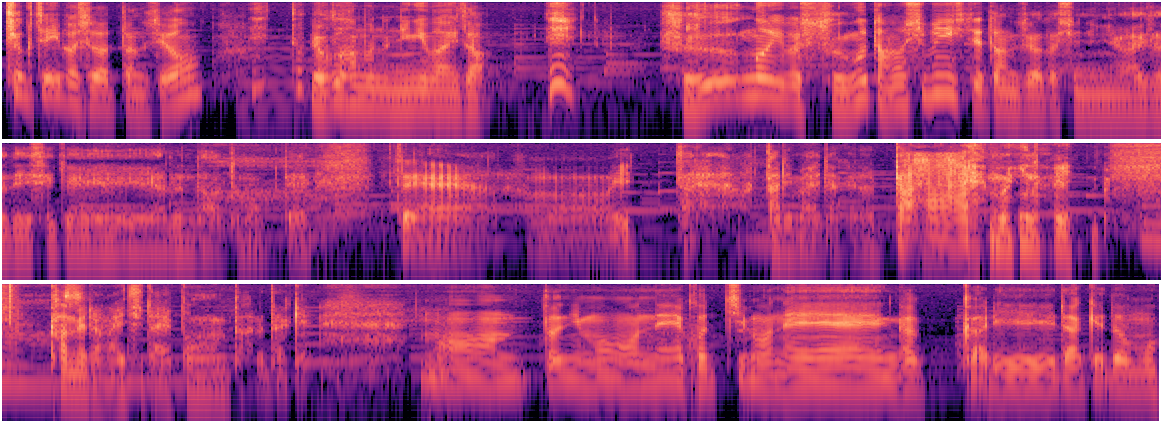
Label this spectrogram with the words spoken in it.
ちゃくちゃいい場所だったんですよ。横浜のにぎわい座。え？すごいすごい楽しみにしてたんですよ私にぎわい座で一席やるんだと思って。でもう行ったら当たり前だけど誰もいない。カメラが1台ポーンとあるだけ。もう本当にもうねこっちもねがっかりだけども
